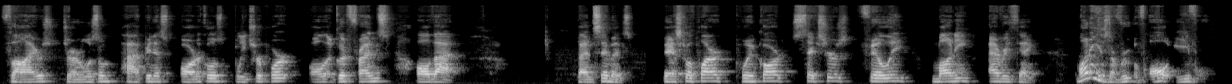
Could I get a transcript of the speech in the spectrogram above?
flyers, journalism, happiness, articles, Bleacher Report, all the good friends, all that. Ben Simmons, basketball player, point guard, Sixers, Philly, money, everything. Money is the root of all evil.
